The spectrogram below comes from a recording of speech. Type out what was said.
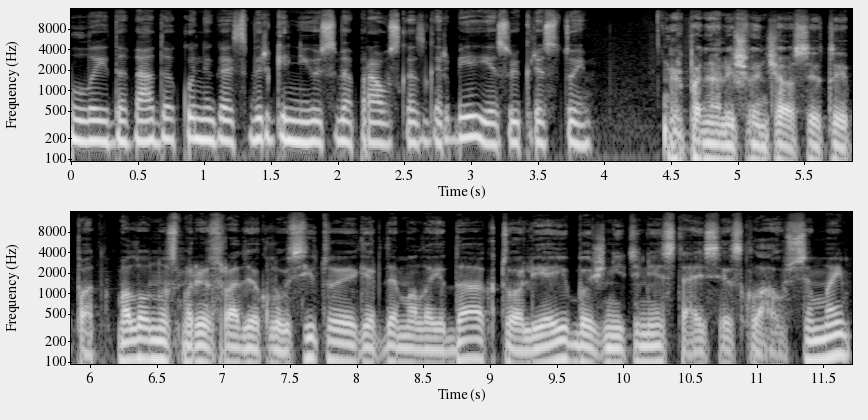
Laidą veda kunigas Virginijus Veprauskas garbė Jėzui Kristui. Ir panelį švenčiausiai taip pat. Malonus Marijos radio klausytojai, girdima laida aktualieji bažnytinės teisės klausimai.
